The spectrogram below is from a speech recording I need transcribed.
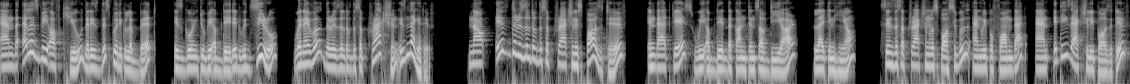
and the LSB of Q, that is this particular bit, is going to be updated with 0 whenever the result of the subtraction is negative. Now, if the result of the subtraction is positive, in that case, we update the contents of DR, like in here. Since the subtraction was possible and we performed that and it is actually positive,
